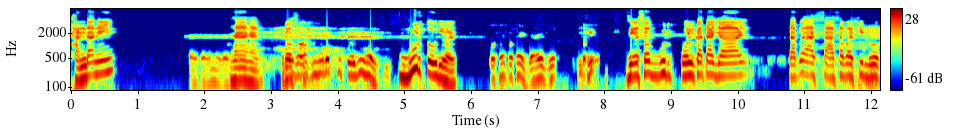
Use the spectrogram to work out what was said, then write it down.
ঠান্ডা নেই। হ্যাঁ হ্যাঁ রস রস মেরে কি তৈরি হয় গুড় তৈরি হয়। কোথায় কোথায় যায় যে যেসব গুড় কলকাতা যায় তারপরে আশ- আশাপাশি লোক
